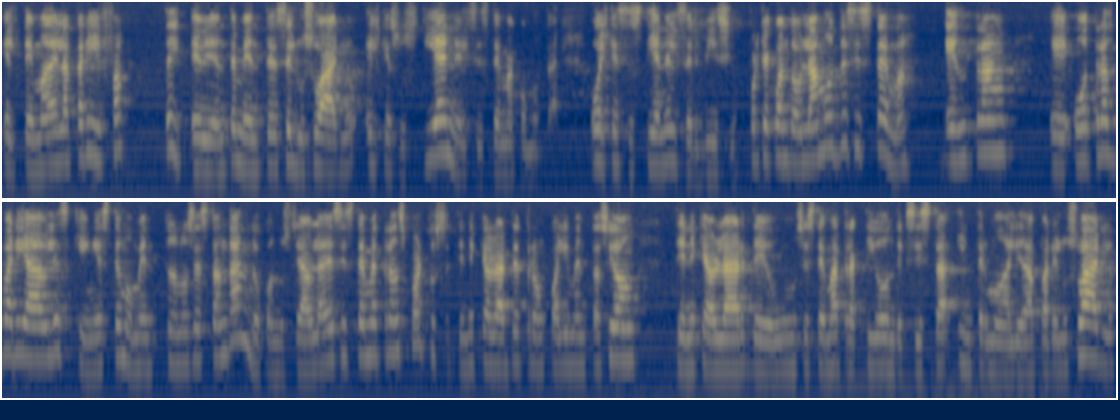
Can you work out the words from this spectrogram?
el tema de la tarifa, evidentemente es el usuario el que sostiene el sistema como tal o el que sostiene el servicio. Porque cuando hablamos de sistema, entran eh, otras variables que en este momento no se están dando. Cuando usted habla de sistema de transporte, usted tiene que hablar de troncoalimentación, tiene que hablar de un sistema atractivo donde exista intermodalidad para el usuario,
